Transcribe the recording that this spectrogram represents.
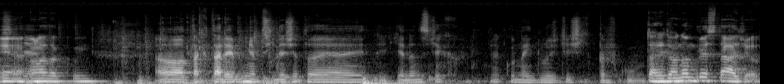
Je, ale takový. uh, tak tady mně přijde, že to je jeden z těch jako nejdůležitějších prvků. Tady to tom bude stát, že jo?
